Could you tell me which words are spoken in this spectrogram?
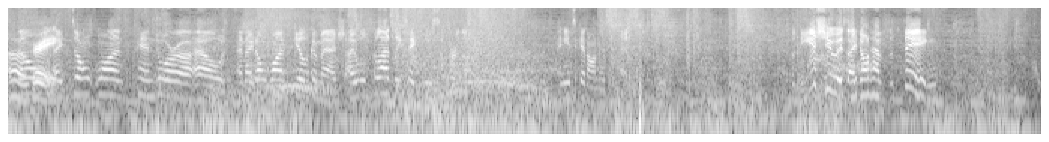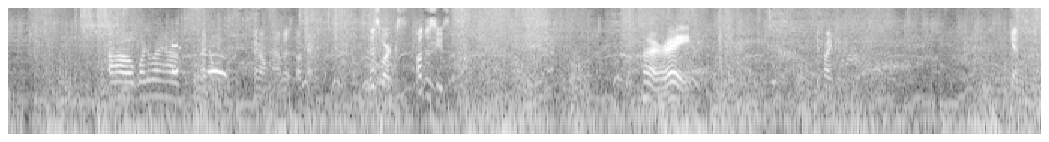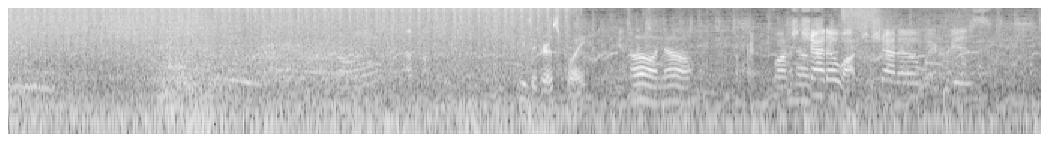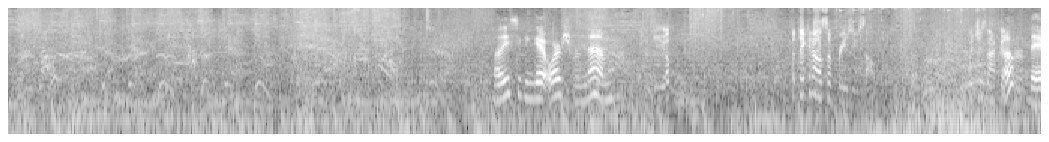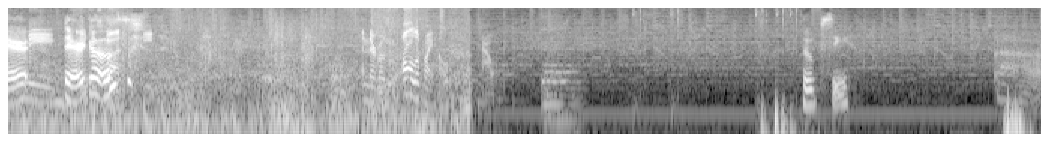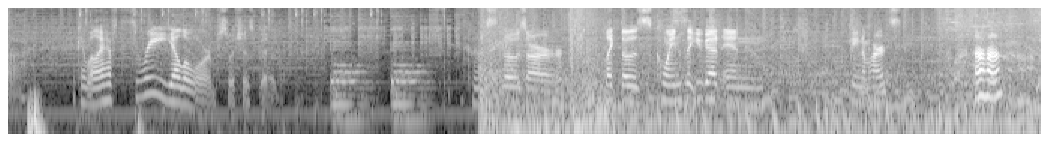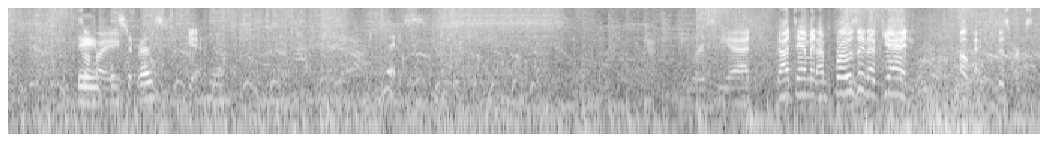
oh, no, great. I don't want Pandora out, and I don't want Gilgamesh. I will gladly take Lucifer though. I need to get on his head. But the issue is I don't have the thing. Uh, why do I have? I don't. I don't have it. Okay. This works. I'll just use this All right. if I can get. He's a gross boy. Oh no. Okay. Watch oh, no. shadow, watch shadow, where is well, at least you can get orbs from them. Yep. But they can also freeze you solid. Which is not good oh, there, me. There it goes. And there goes all of my health. Ow. Oopsie. Uh, okay, well I have three yellow orbs, which is good. Because those are like those coins that you get in Kingdom Hearts. Uh huh. So They I- instant res. Yeah. Nice. Where's? God damn it, I'm frozen again! Okay, this works.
